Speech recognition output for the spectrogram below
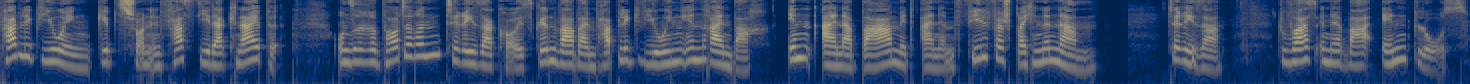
Public Viewing gibt's schon in fast jeder Kneipe. Unsere Reporterin Theresa Keusken war beim Public Viewing in Rheinbach, in einer Bar mit einem vielversprechenden Namen. Theresa, du warst in der Bar endlos.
